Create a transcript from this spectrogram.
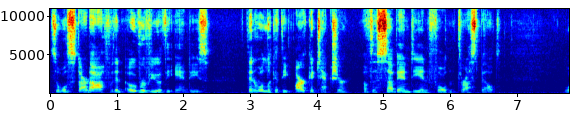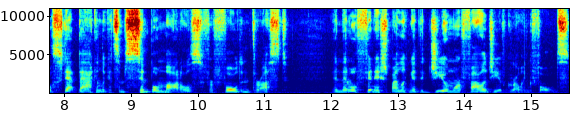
So we'll start off with an overview of the Andes, then we'll look at the architecture of the subandean fold and thrust belt. We'll step back and look at some simple models for fold and thrust, and then we'll finish by looking at the geomorphology of growing folds.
